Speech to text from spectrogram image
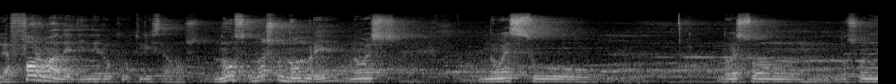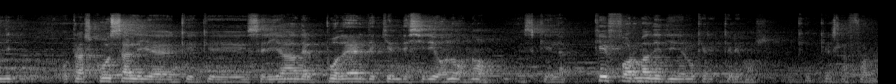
la forma del dinero que utilizamos. No, no es su nombre, no es, no es su... no, es son, no son otras cosas que, que, sería del poder de quien decide o no, no, es que la, qué forma de dinero que queremos, qué, qué es la forma,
